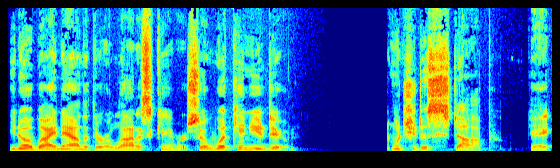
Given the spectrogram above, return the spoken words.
you know by now that there are a lot of scammers. So what can you do? I want you to stop, okay?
